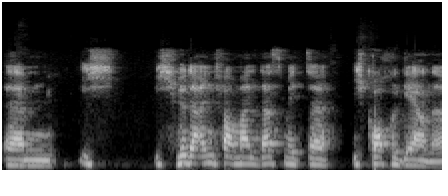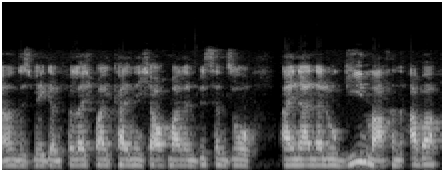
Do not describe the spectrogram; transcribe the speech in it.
Ähm, ich, ich würde einfach mal das mit, äh, ich koche gerne, deswegen vielleicht mal kann ich auch mal ein bisschen so eine Analogie machen, aber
